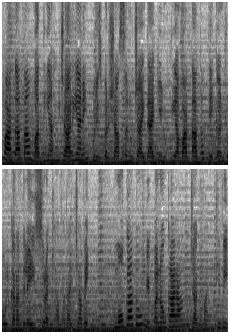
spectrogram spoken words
ਵਾਰਦਾਤਾਂ ਵਧਦੀਆਂ ਹੀ ਜਾ ਰਹੀਆਂ ਨੇ। ਪੁਲਿਸ ਪ੍ਰਸ਼ਾਸਨ ਨੂੰ ਚਾਹੀਦਾ ਹੈ ਕਿ ਲੁੱਟਦੀਆਂ ਵਾਰਦਾਤਾਂ ਤੇ ਕੰਟਰੋਲ ਕਰਨ ਦੇ ਲਈ ਸੁਰੱਖਿਆ ਵਧਾਈ ਜਾਵੇ। ਮੋਗਾ ਤੋਂ ਵਿਪਨ ਓਂਕਾਰਾ, ਜਗਬਾਣੀ ਟੀਵੀ।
